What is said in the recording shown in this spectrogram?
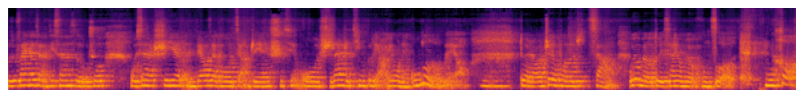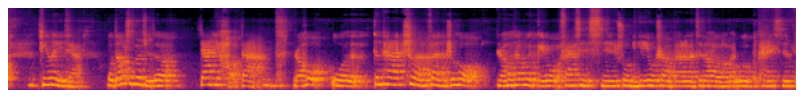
我就发现他讲第三次，我说我现在失业了，你不要再跟我讲这件事情，我实在是听不了，因为我连工作都没有。对，然后这个朋友就想，我又没有对象，又没有工作，然后听了一下，我当时就觉得压力好大。然后我跟他吃完饭之后，然后他会给我发信息，说明天又上班了，见到老板如果不开心。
